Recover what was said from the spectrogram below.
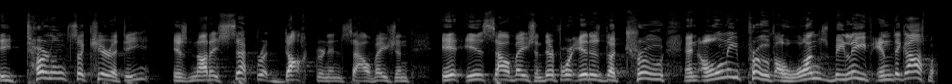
Eternal security is not a separate doctrine in salvation, it is salvation. Therefore, it is the true and only proof of one's belief in the gospel.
